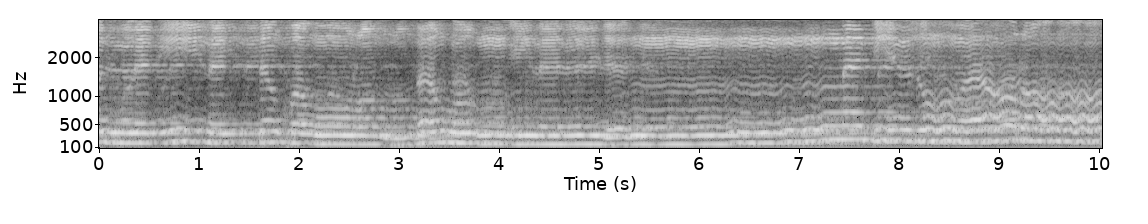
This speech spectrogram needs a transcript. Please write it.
الذين اتقوا ربهم إلى الجنة زمرًا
